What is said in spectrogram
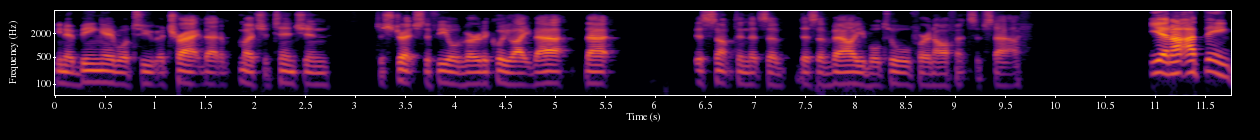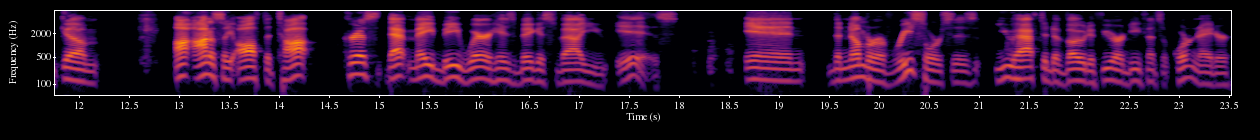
you know, being able to attract that much attention to stretch the field vertically like that, that is something that's a that's a valuable tool for an offensive staff. Yeah, and I, I think um hon- honestly, off the top, Chris, that may be where his biggest value is in the number of resources you have to devote if you're a defensive coordinator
